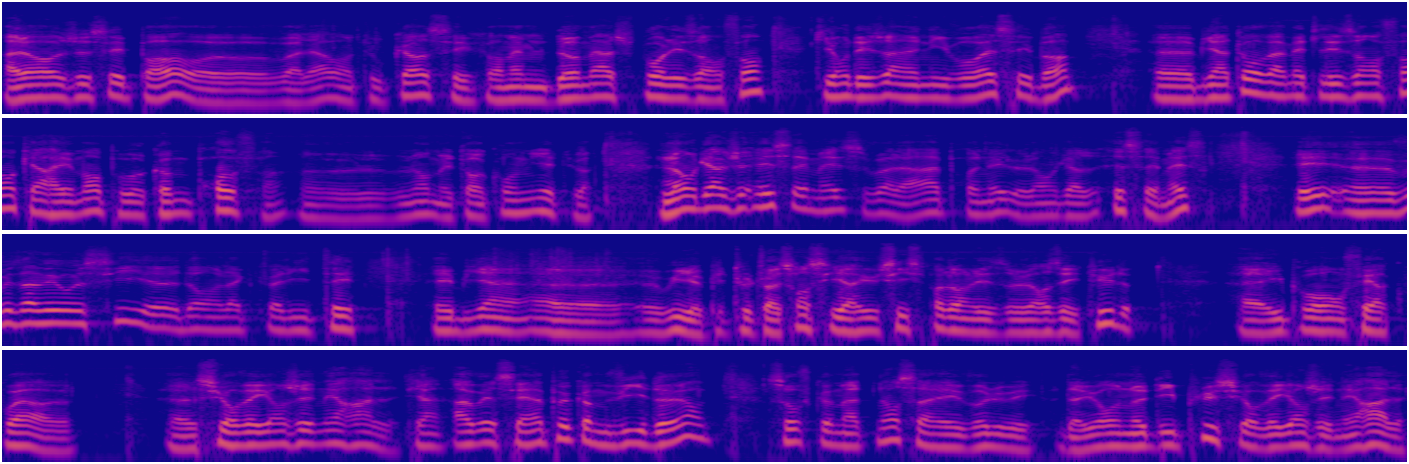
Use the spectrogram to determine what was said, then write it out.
Alors je sais pas, euh, voilà, en tout cas c'est quand même dommage pour les enfants qui ont déjà un niveau assez bas. Euh, bientôt on va mettre les enfants carrément comme prof. Hein. Euh, non, mais tant qu'on y est, tu vois. Langage SMS, voilà, apprenez le langage SMS. Et euh, vous avez aussi euh, dans l'actualité, eh bien, oui, et puis de toute façon, s'ils réussissent pas dans leurs études, ils pourront faire quoi surveillant général. Tiens, ah ouais, c'est un peu comme videur, sauf que maintenant ça a évolué. D'ailleurs, on ne dit plus surveillant général.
